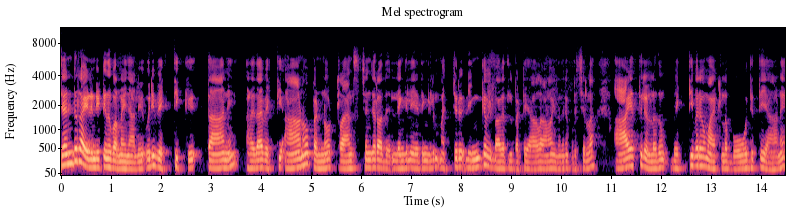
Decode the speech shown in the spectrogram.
gender identity എന്ന് പറഞ്ഞു കഴിഞ്ഞാൽ ഒരു വ്യക്തിക്ക് താന് അതായത് ആ വ്യക്തി ആണോ പെണ്ണോ ട്രാൻസ്ജെൻഡറോ അതല്ലെങ്കിൽ ഏതെങ്കിലും മറ്റൊരു ലിംഗ വിഭാഗത്തിൽപ്പെട്ട ആളാണോ എന്നതിനെക്കുറിച്ചുള്ള ആഴത്തിലുള്ളതും വ്യക്തിപരവുമായിട്ടുള്ള ബോധ്യത്തെയാണ്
